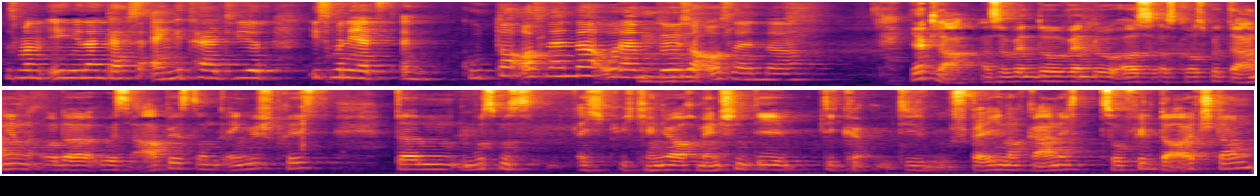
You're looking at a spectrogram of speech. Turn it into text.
dass man irgendwie dann gleich so eingeteilt wird, ist man jetzt ein guter Ausländer oder ein böser Ausländer? Ja klar, also wenn du, wenn du aus, aus Großbritannien oder USA bist und Englisch sprichst, dann muss man, ich, ich kenne ja auch Menschen, die, die, die sprechen noch gar nicht so viel Deutsch dann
